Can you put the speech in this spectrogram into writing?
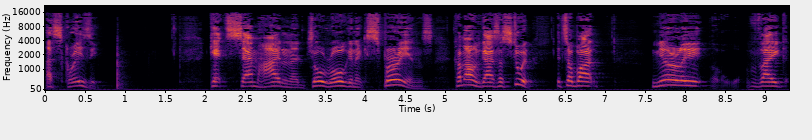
That's crazy. Get Sam Hyde on a Joe Rogan experience. Come on, guys, let's do it. It's about nearly like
